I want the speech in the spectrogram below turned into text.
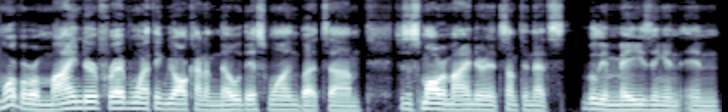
more of a reminder for everyone. I think we all kind of know this one, but um, just a small reminder, and it's something that's really amazing and and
